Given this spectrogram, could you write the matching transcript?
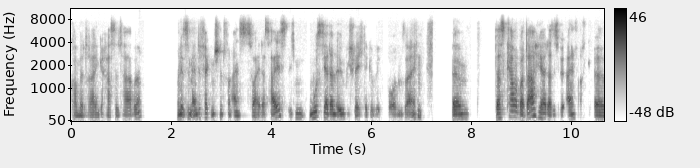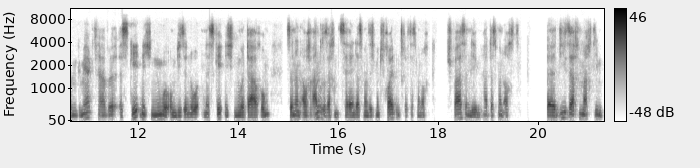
komplett rein gehustelt habe und jetzt im Endeffekt 'n Schnitt von 1,2. Das heißt, ich muss ja dann irgendwie schlechter geworden sein. Ähm, das kam aber daher, dass ich, einfach, ähm, gemerkt habe, es geht nicht nur um diese Noten, es geht nicht nur darum, sondern auch andere Sachen zählen, dass man sich mit Freunden trifft, dass man auch Spaß im Leben hat, dass man auch, äh, die Sachen macht, die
